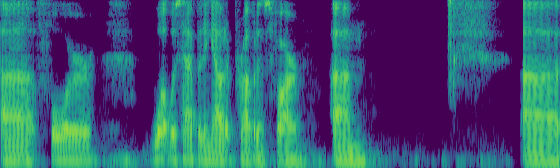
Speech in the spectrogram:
uh, for what was happening out at Providence Farm. Um, uh,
